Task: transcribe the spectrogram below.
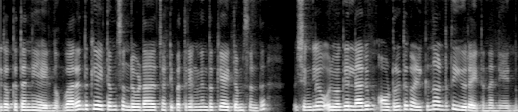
ഇതൊക്കെ തന്നെയായിരുന്നു. വേറെ എന്തൊക്കെ ഐറ്റംസ് ഉണ്ട് ഇവിടെ? ചട്ടിപ്പത്തിരി അങ്ങനെ എന്തൊക്കെ ഐറ്റംസ് ഉണ്ട്? പക്ഷേങ്കിൽ ഒരു വക എല്ലാവരും ഓർഡർ ചെയ്ത് കഴിക്കുന്ന കണ്ടത് ഈ ഒരു ഐറ്റം തന്നെയായിരുന്നു.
